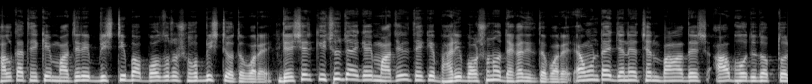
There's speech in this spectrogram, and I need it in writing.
হালকা থেকে মাঝারি বৃষ্টি বা বজ্র সহ বৃষ্টি হতে পারে। দেশের কিছু জায়গায় মাঝারি থেকে ভারী বর্ষণও দেখা দিতে পারে এমনটাই জানিয়েছেন বাংলাদেশ আবহাওয়া অধিদপ্তর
